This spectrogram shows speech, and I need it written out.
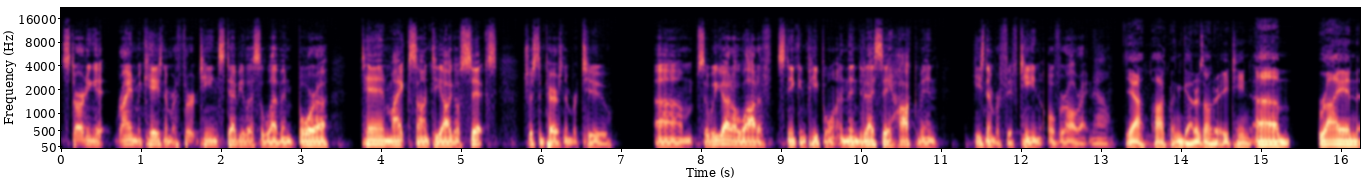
starting at Ryan McKay's number 13, Stebulus 11, Bora 10, Mike Santiago 6, Tristan Perez number 2. Um, so we got a lot of stinking people. And then did I say Hawkman? He's number 15 overall right now. Yeah, Hawkman Gunners under eighteen. Um, Ryan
